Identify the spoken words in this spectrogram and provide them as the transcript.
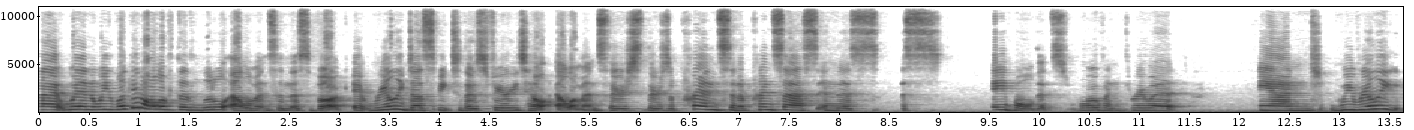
But when we look at all of the little elements in this book, it really does speak to those fairy tale elements. There's there's a prince and a princess in this, this fable that's woven through it, and we really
